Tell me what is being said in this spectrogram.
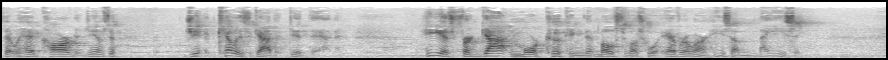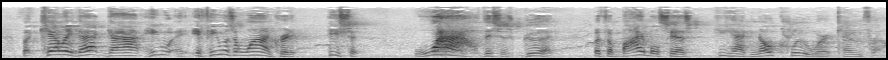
that we had carved at Jim's? Jim, Kelly's the guy that did that. He has forgotten more cooking than most of us will ever learn. He's amazing. But Kelly, that guy, he, if he was a wine critic, he said, Wow, this is good. But the Bible says he had no clue where it came from.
